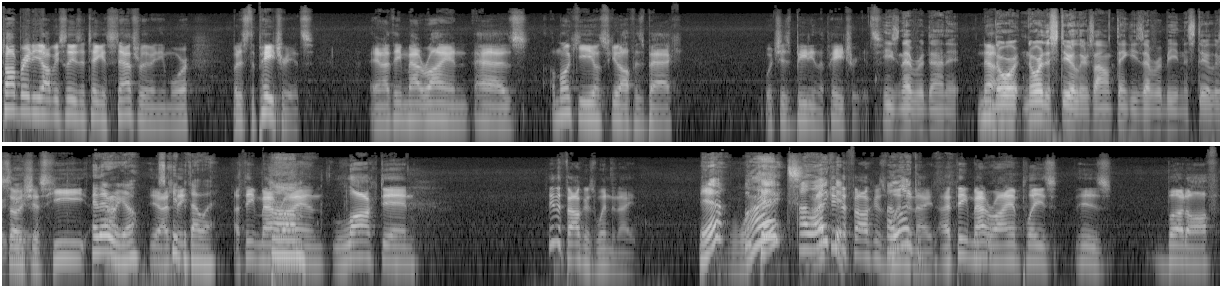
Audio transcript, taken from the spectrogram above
Tom Brady obviously isn't taking snaps for them anymore, but it's the Patriots, and I think Matt Ryan has a monkey he wants to get off his back, which is beating the Patriots. He's never done it. No. Nor nor the Steelers. I don't think he's ever beaten the Steelers. So it's just he. Hey, there we go. Yeah, Let's I keep think, it that way. I think Matt Um, Ryan locked in. I think the Falcons win tonight. Yeah. What? Okay. I like think it. the Falcons I win like it. tonight. I think Matt Ryan plays his butt off.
